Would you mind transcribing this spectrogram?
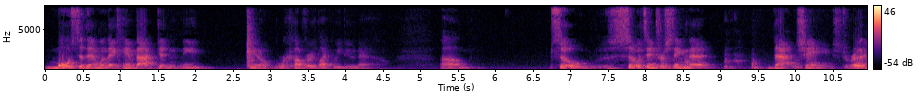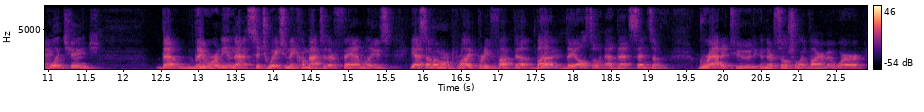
Most of them, when they came back, didn't need, you know, recovery like we do now. Um, so, so it's interesting that that changed, right? What, what changed? that they weren't in that situation. They come back to their families. Yeah, some of them were probably pretty fucked up, but Right. they also had that sense of gratitude in their social environment where,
